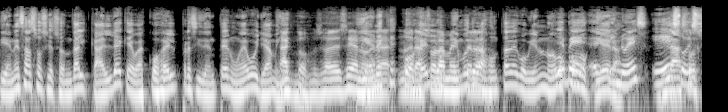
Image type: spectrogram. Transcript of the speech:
tienes asociación de alcalde que va a escoger el presidente nuevo ya mismo. Exacto, eso decía, no Tienes era, que no escoger los solamente miembros de la Junta de Gobierno nuevos Oye, como eh, quiera. y no es La eso, es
